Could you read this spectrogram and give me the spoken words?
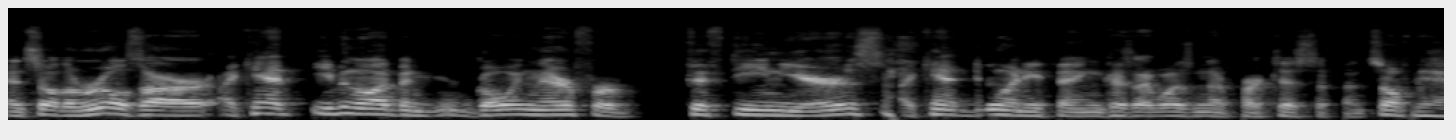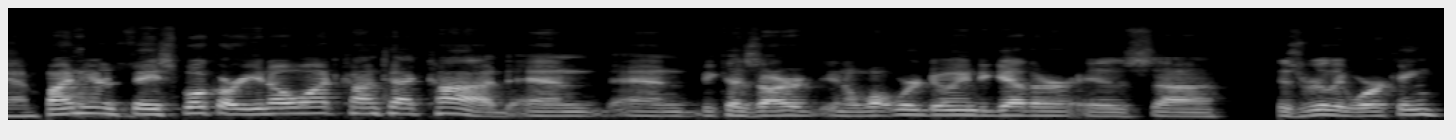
And so the rules are I can't, even though I've been going there for 15 years, I can't do anything because I wasn't a participant. So Yeah. find me on Facebook or you know what, contact Todd and and because our you know what we're doing together is uh is really working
